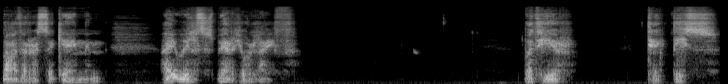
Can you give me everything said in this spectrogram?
bother us again, and I will spare your life. But here, take this.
